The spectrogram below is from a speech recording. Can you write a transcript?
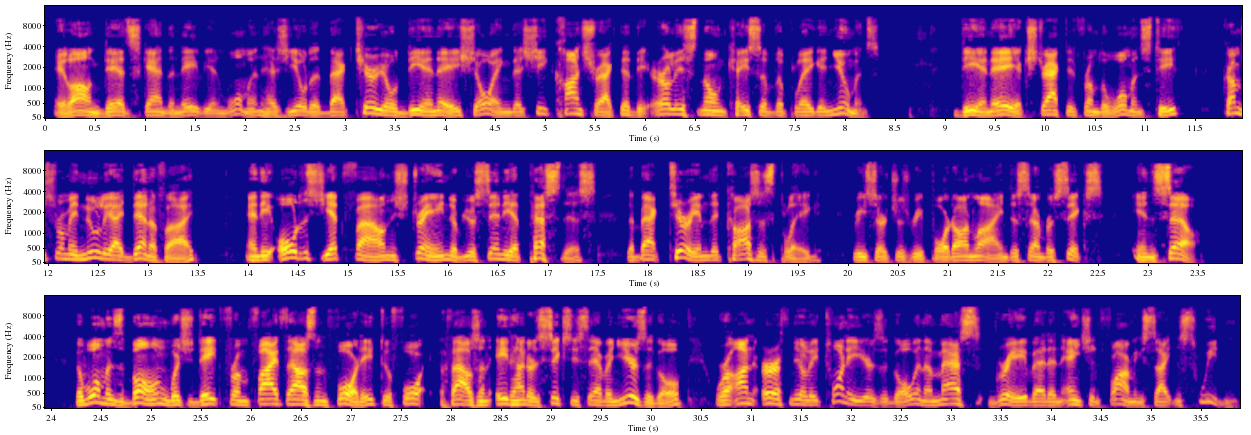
A long dead Scandinavian woman has yielded bacterial DNA showing that she contracted the earliest known case of the plague in humans. DNA extracted from the woman's teeth comes from a newly identified and the oldest yet found strain of Yersinia pestis, the bacterium that causes plague, researchers report online December 6 in Cell. The woman's bone, which date from 5040 to 4867 years ago, were unearthed nearly 20 years ago in a mass grave at an ancient farming site in Sweden.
